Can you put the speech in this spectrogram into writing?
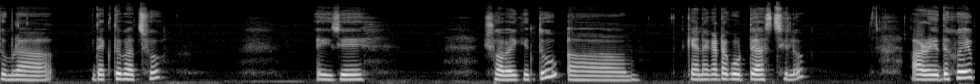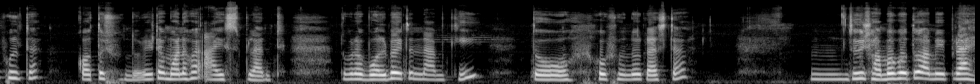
তোমরা দেখতে পাচ্ছ, এই যে সবাই কিন্তু কেনাকাটা করতে আসছিল। আর এই দেখো এই ফুলটা। কত সুন্দর। এটা মনে হয় আইস প্লান্ট তোমরা বলবে এটার নাম কি? তো খুব সুন্দর গাছটা। যদি সম্ভব হতো আমি প্রায়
